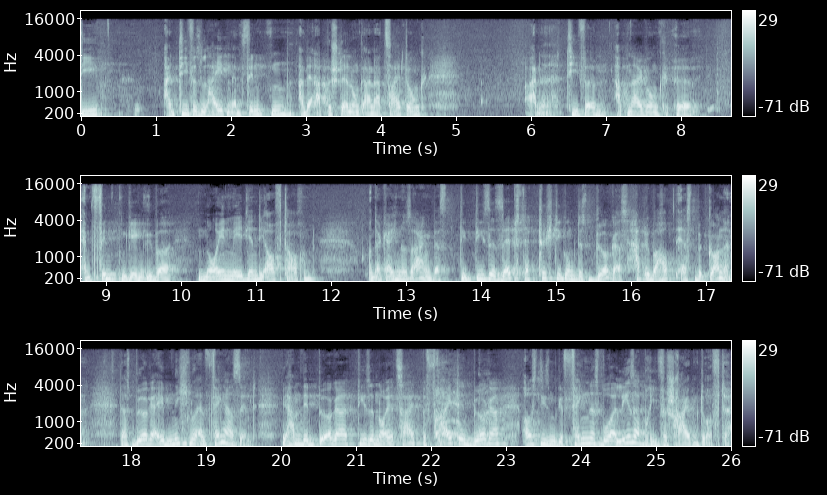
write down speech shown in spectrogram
die ein tiefes Leiden empfinden an der Abbestellung einer Zeitung, eine tiefe Abneigung äh, empfinden gegenüber neuen Medien, die auftauchen. Und da kann ich nur sagen, dass die, diese Selbstertüchtigung des Bürgers hat überhaupt erst begonnen, dass Bürger eben nicht nur Empfänger sind. Wir haben den Bürger, diese neue Zeit befreit den Bürger aus diesem Gefängnis, wo er Leserbriefe schreiben durfte.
